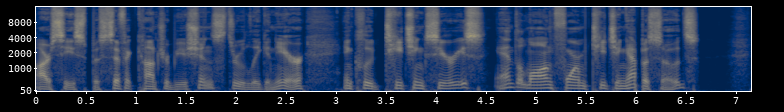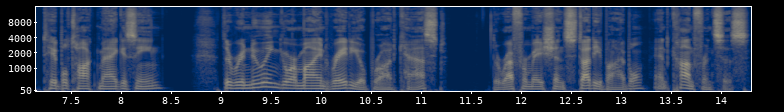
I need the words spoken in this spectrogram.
RC's specific contributions through Ligonier include teaching series and the long form teaching episodes, Table Talk Magazine, the Renewing Your Mind radio broadcast, the Reformation Study Bible, and conferences.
